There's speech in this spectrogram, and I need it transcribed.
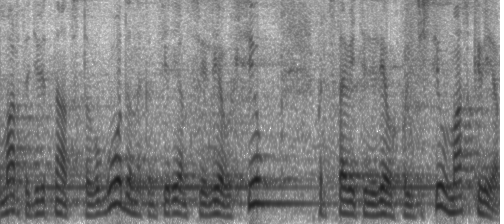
марта 19 года на конференции левых сил, представителей левых политических сил в Москве.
